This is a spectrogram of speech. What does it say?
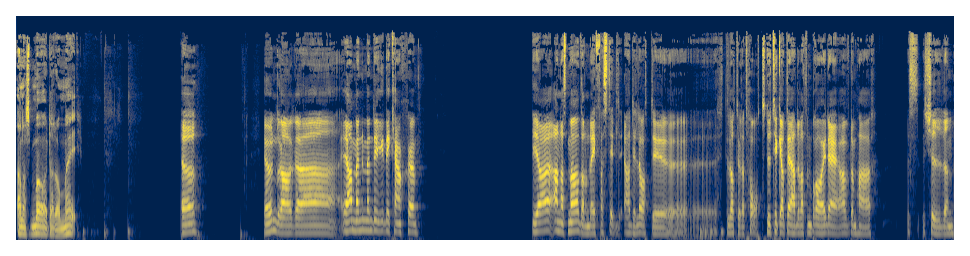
annars mördar de mig. Ja. Jag undrar, eh, ja men, men det, det kanske... Ja, annars mördar de dig. Fast det, ja, det låter ju det låter ju rätt hårt. Du tycker att det hade varit en bra idé av de här tjuven?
